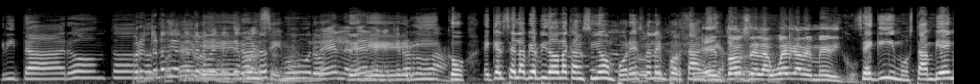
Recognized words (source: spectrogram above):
gritaron todos. Pero tú no digas que te lo cayeron los encima. muros Dele, de dele, que quiero. Es que él se le había olvidado la canción, por eso es la importancia. Entonces, la huelga de médicos. Seguimos. También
